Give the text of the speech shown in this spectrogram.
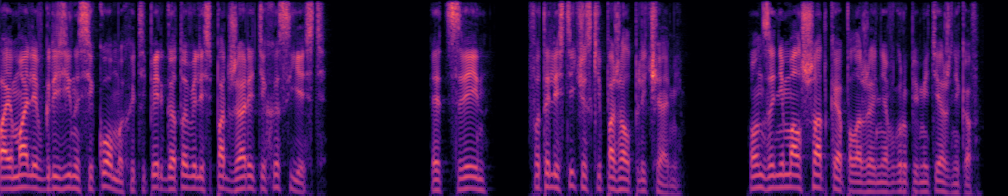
поймали в грязи насекомых и теперь готовились поджарить их и съесть. Эдцвейн фаталистически пожал плечами. Он занимал шаткое положение в группе мятежников.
